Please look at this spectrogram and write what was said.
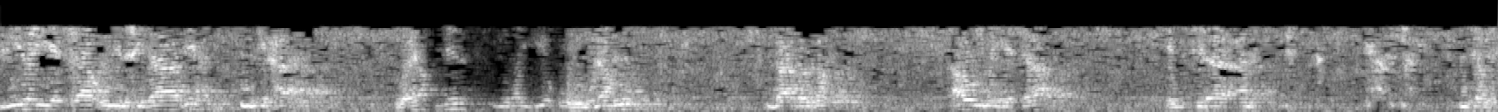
لمن يشاء من عباده امتحانا ويقدر يضيقه له بعد البسط أو لمن يشاء ابتلاء انتبه.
